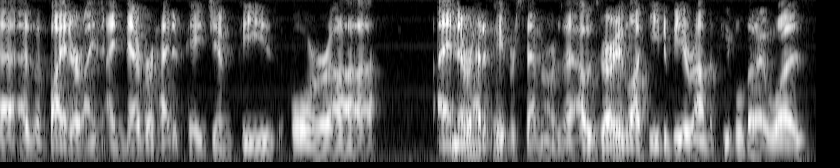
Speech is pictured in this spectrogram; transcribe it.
as a fighter, I, I never had to pay gym fees or uh, I never had to pay for seminars. I, I was very lucky to be around the people that I was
